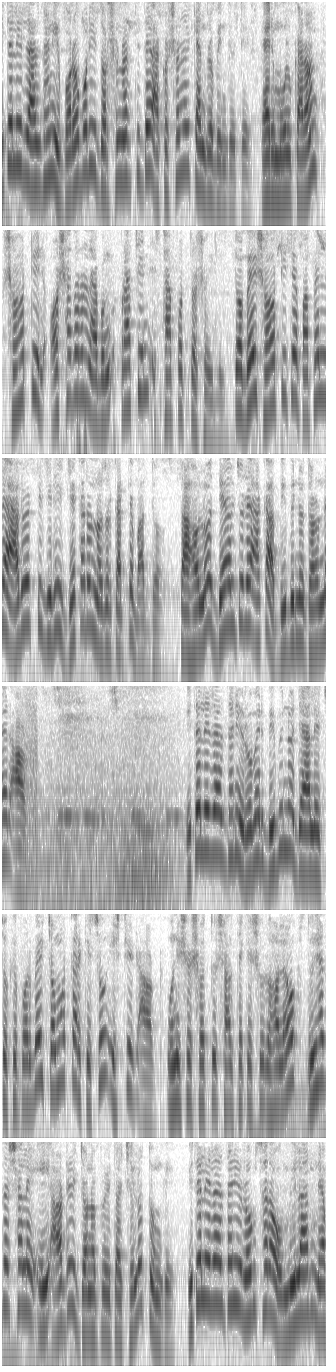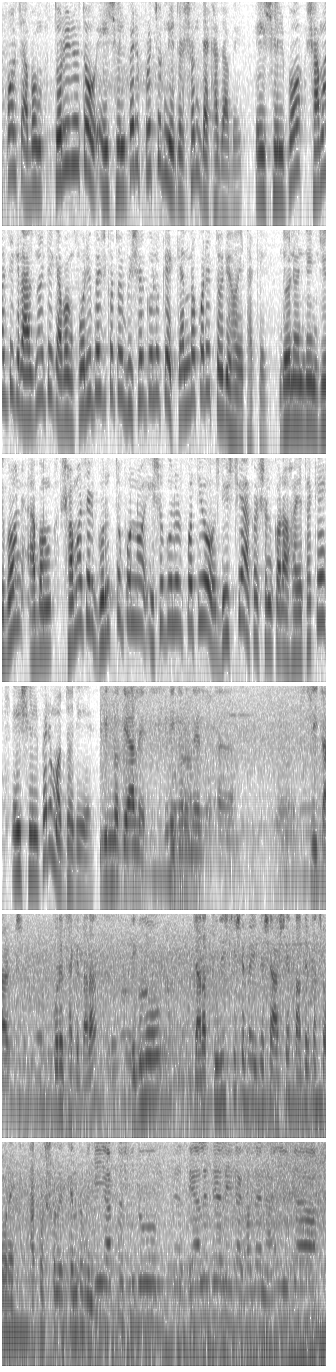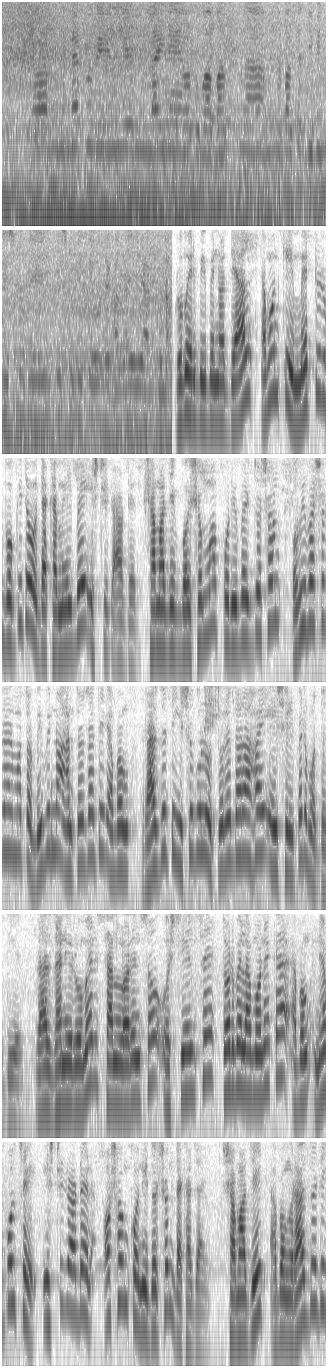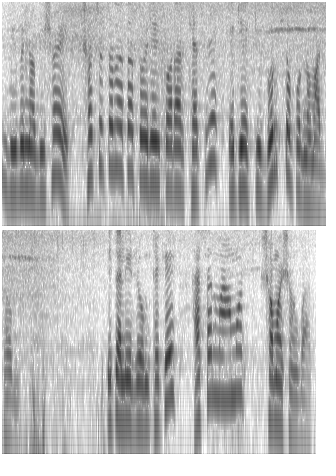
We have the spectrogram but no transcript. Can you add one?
ইতালির রাজধানী বরাবরই দর্শনার্থীদের আকর্ষণের কেন্দ্রবিন্দুতে। এর মূল কারণ শহরটির অসাধারণ এবং প্রাচীন স্থাপত্য শৈলী। তবে শহরটিতে পা ফেললে আরও একটি জিনিস যে কারও নজর কাটতে বাধ্য, তা হলো দেয়াল জুড়ে আঁকা বিভিন্ন ধরনের আর্ট। ইতালির রাজধানী রোমের বিভিন্ন দেয়ালে চোখে পড়বে চমৎকার কিছু স্ট্রিট আর্ট। উনিশশো সত্তর সাল থেকে শুরু হলেও দুই হাজার সালে এই আর্টের জনপ্রিয়তা ছিল তুঙ্গে। ইতালির রাজধানী রোম ছাড়াও মিলান, নেপলস এবং তরিনুতেও এই শিল্পের প্রচুর নিদর্শন দেখা যাবে। এই শিল্প সামাজিক, রাজনৈতিক এবং পরিবেশগত বিষয়গুলোকে কেন্দ্র করে তৈরি হয়ে থাকে। দৈনন্দিন জীবন এবং সমাজের গুরুত্বপূর্ণ ইস্যুগুলোর প্রতিও দৃষ্টি আকর্ষণ করা হয়ে থাকে এই শিল্পের মধ্য দিয়ে। বিভিন্ন দেয়ালে এই ধরনের স্ট্রিট আর্ট করে থাকে তারা। এগুলো যারা ট্যুরিস্ট হিসেবে এই দেশে আসে, তাদের কাছে অনেক আকর্ষণের কেন্দ্রবিন্দু এই আর্টটা শুধু দেয়ালে দেয়ালেই দেখা যায় না রেলের আর্টগুলো রোমের বিভিন্ন দেয়াল, এমনকি মেট্রোর বগিতেও দেখা মিলবে স্ট্রিট আর্টের সামাজিক বৈষম্য, পরিবেশ দূষণ, অভিবাসনের মতো বিভিন্ন আন্তর্জাতিক এবং রাজনৈতিক ইস্যুগুলো তুলে ধরা হয় এই শিল্পের মধ্য দিয়ে। রাজধানী রোমের সান লরেন্সো, ওস্ট্রিয়েন্সে, তরবেলা মনেকা এবং নেপলসে স্ট্রিট আর্টের অসংখ্য নিদর্শন দেখা যায়। সামাজিক এবং রাজনৈতিক বিভিন্ন বিষয়ে সচেতনতা তৈরি করার ক্ষেত্রে এটি একটি গুরুত্বপূর্ণ মাধ্যম। ইতালির রোম থেকে হাসান মাহমুদ, সময় সংবাদ।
